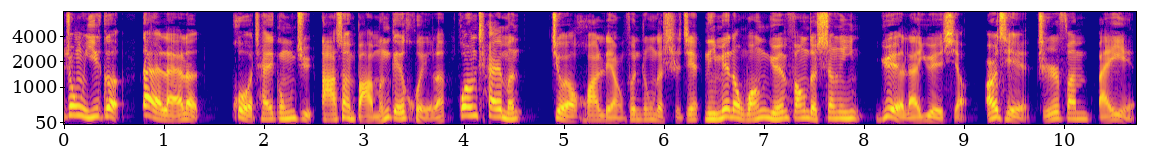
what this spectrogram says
中一个带来了破拆工具，打算把门给毁了。光拆门就要花两分钟的时间。里面的王元芳的声音越来越小，而且直翻白眼。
